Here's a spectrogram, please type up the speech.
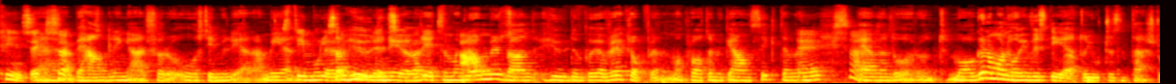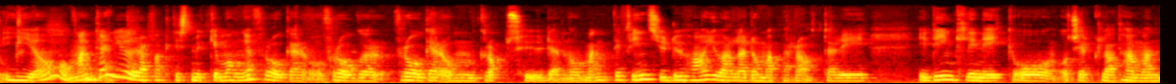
finns, eh, behandlingar för att stimulera mer. Stimulera som huden i övrigt. För man glömmer ibland huden på övriga kroppen. Man pratar mycket ansikte, men exakt. även då runt magen om man nu har investerat och gjort det sånt här stort. Ja, man kan göra faktiskt mycket. Många frågor, och frågor, frågor om kroppshuden. Och man, det finns ju, du har ju alla de apparater i, i din klinik och, och självklart har man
